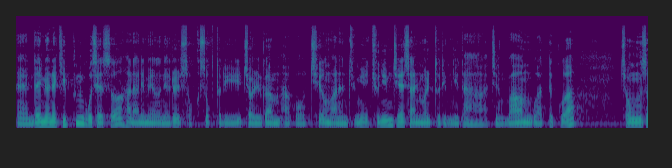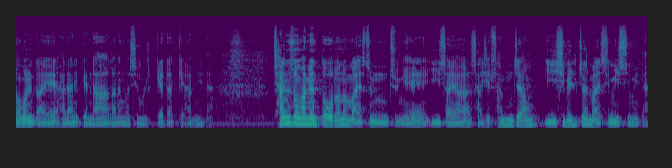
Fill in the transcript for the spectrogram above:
내면의 깊은 곳에서 하나님의 은혜를 속속들이 절감하고 체험하는 중에 주님 제 삶을 드립니다. 즉 마음과 뜻과 정성을 다해 하나님께 나아가는 것임을 깨닫게 합니다. 찬송하면 떠오르는 말씀 중에 이사야 43장 21절 말씀이 있습니다.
